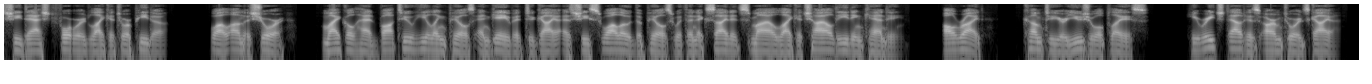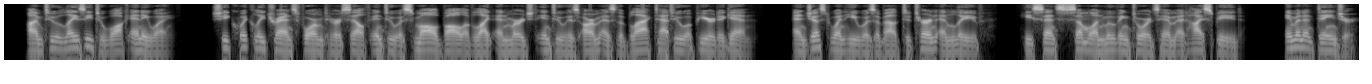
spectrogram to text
she dashed forward like a torpedo. While on the shore, Michael had bought two healing pills and gave it to Gaia as she swallowed the pills with an excited smile like a child eating candy. All right, come to your usual place. He reached out his arm towards Gaia. I'm too lazy to walk anyway. She quickly transformed herself into a small ball of light and merged into his arm as the black tattoo appeared again. And just when he was about to turn and leave, he sensed someone moving towards him at high speed. Imminent danger.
